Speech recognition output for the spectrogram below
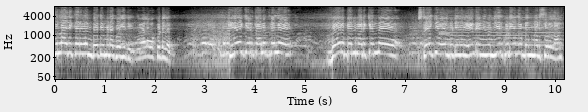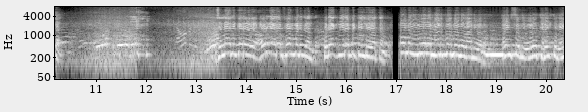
ಜಿಲ್ಲಾಧಿಕಾರಿಗಳನ್ನ ಭೇಟಿ ಮಾಡಕ್ ಹೋಗಿದ್ದೀವಿ. ನಾವೆಲ್ಲ ಒಕ್ಕೂಟದಲ್ಲಿ ಹಿರೇಕೆರೆ ತಾಲೂಕಿನಲ್ಲಿ ಬೋರ್ ಬಂದ್ ಮಾಡ್ಕೊಂಡು ಸ್ಟ್ರೈಕಿಗೆ ಹೋಗ್ಬಿಟ್ಟಿದ್ರು ಏನ್ರಿ ನೀವು ನೀರು ಕುಡಿಯೋದು ಬಂದ್ ಮಾಡಿಸಿರಲ್ಲ ಅಂತ. ಜಿಲ್ಲಾಧಿಕಾರಿ ಅವ್ರಿಗೆ ಯಾರೋ ಫೋನ್ ಮಾಡಿದ್ರಂತ. ಕುಡಿಯಕ್ ನೀರೇ ಬಿಟ್ಟಿಲ್ರಿ ಇವತ್ತಂತ ವಿನಿಯೋಗ ಮಾಡ್ಕೊಳ್ಬೋದಲ್ಲ ನೀವು ಕರೆಕ್ಟ್ ಸರ್, ನೀವು ಕರೆಕ್ಟ್ ಇದೆ.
